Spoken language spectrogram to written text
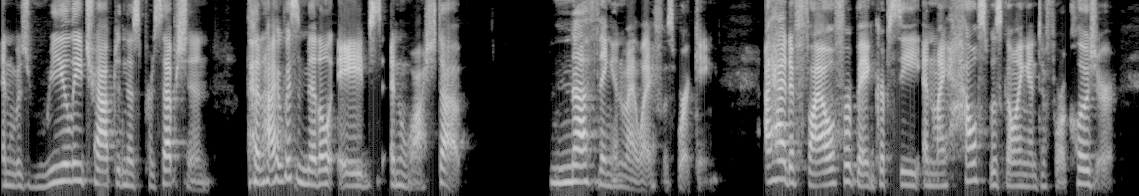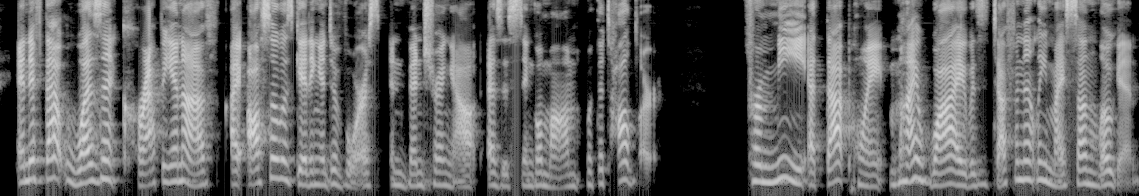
and was really trapped in this perception that I was middle aged and washed up. Nothing in my life was working. I had to file for bankruptcy and my house was going into foreclosure. And if that wasn't crappy enough, I also was getting a divorce and venturing out as a single mom with a toddler. For me, at that point, my why was definitely my son Logan.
